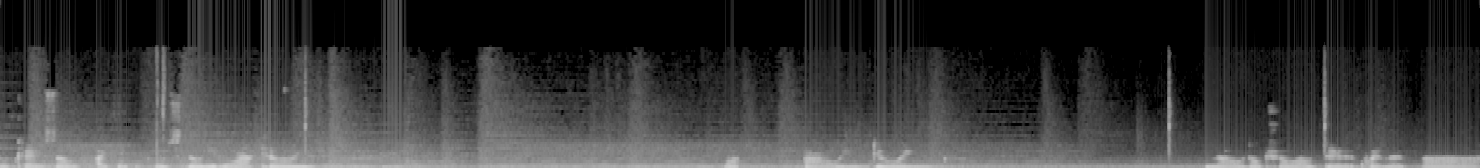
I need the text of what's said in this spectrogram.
Okay, so I think we still need more artillery. What are we doing no, don't show outdated equipment. Uh,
